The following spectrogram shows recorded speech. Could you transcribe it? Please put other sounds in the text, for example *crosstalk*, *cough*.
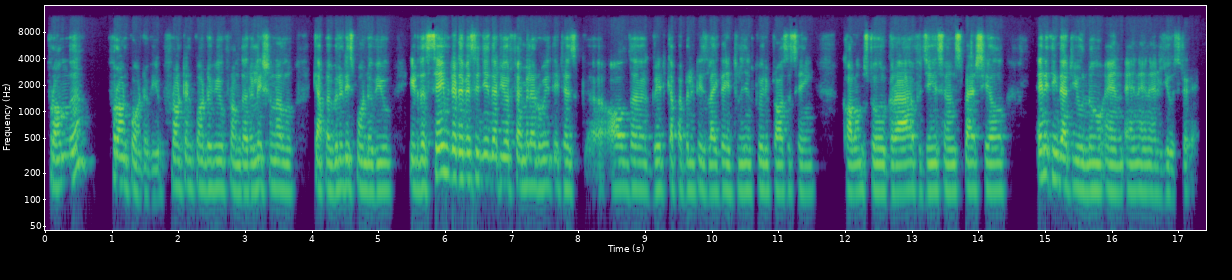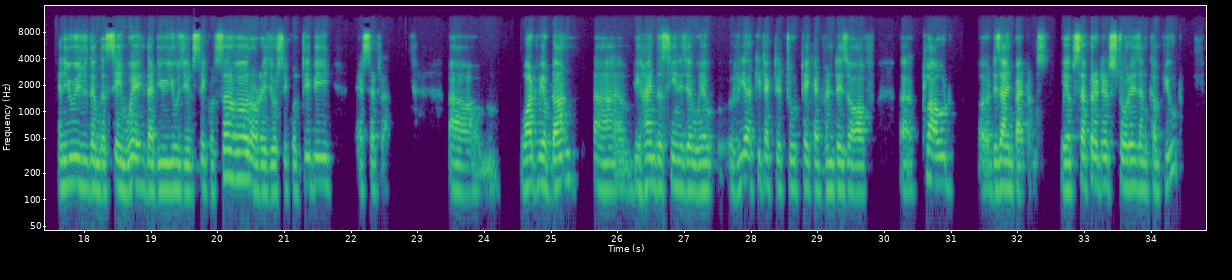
from the front point of view, front end point of view, from the relational capabilities point of view. It's the same database engine that you're familiar with. It has uh, all the great capabilities like the intelligent query processing, column store, graph, JSON, spatial, anything that you know and, and, and, and use today and you use them the same way that you use in SQL Server or Azure SQL DB, etc. Um, what we have done uh, behind the scene is that we have re-architected to take advantage of uh, cloud uh, design patterns. We have separated storage and compute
